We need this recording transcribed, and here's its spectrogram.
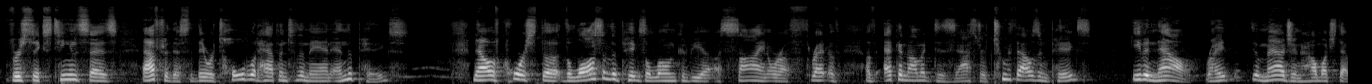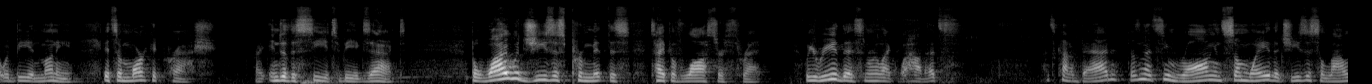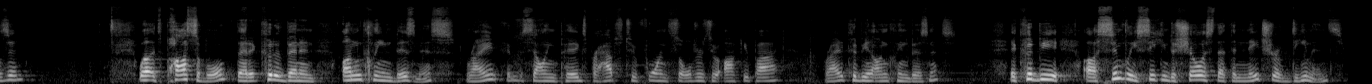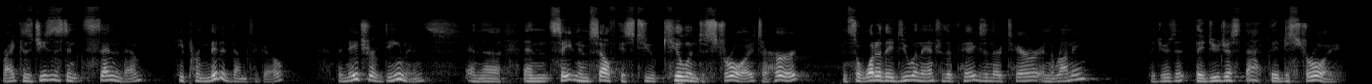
Verse 16 says, after this, that they were told what happened to the man and the pigs now, of course, the, the loss of the pigs alone could be a, a sign or a threat of, of economic disaster. 2,000 pigs, even now, right? Imagine how much that would be in money. It's a market crash, right? Into the sea, to be exact. But why would Jesus permit this type of loss or threat? We read this and we're like, wow, that's, that's kind of bad. Doesn't that seem wrong in some way that Jesus allows it? Well, it's possible that it could have been an unclean business, right? Selling pigs, perhaps to foreign soldiers who occupy, right? It could be an unclean business. It could be uh, simply seeking to show us that the nature of demons, right? Because Jesus didn't send them, he permitted them to go. The nature of demons and, the, and Satan himself is to kill and destroy, to hurt. And so, what do they do when they enter the pigs in their terror and running? They do, they do just that, they destroy.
